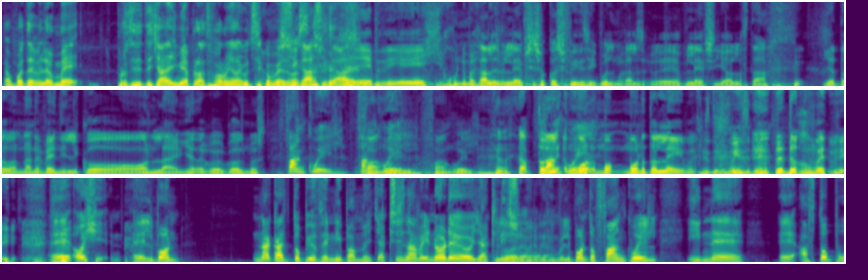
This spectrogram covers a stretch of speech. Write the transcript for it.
Οπότε βλέπουμε. Προτίθεται κι άλλη μια πλατφόρμα για να ακούτε τις εκπομπές μας. Σιγά σιγά, επειδή έχουν μεγάλες βλέψεις, ο Κωσφίδη έχει πολύ μεγάλες βλέψεις για όλα αυτά. για το να ανεβαίνει υλικό online για τον κόσμος. Funkwhale. Funkwhale. Funwell. Funwell. Αυτό λέ- Funkwhale. μόνο- μόνο- Μόνο το λέει μέχρι στιγμής. Δεν το έχουμε δει. ε, όχι, ε, λοιπόν, να κάτι το οποίο δεν είπαμε και αξίζει να είναι ωραίο για κλείσιμο, Ωραία, ρε παιδί ωραία. μου. Λοιπόν, το Funkwhale είναι ε, αυτό που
